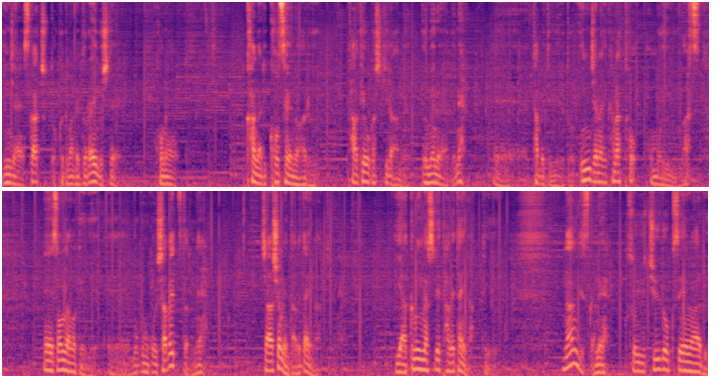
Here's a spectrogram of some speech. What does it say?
ーいいんじゃないですか？ちょっと車でドライブしてこのかなり個性のある竹岡式ラーメン梅の屋でね、えー食べてみるといいんじゃないかなと思います、えーそんなわけで、えー僕もこれ喋ってたらねチャーシュー麺食べたいなっていう。薬味増しで食べたいなっていう。なんですかね。そういう中毒性のある、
